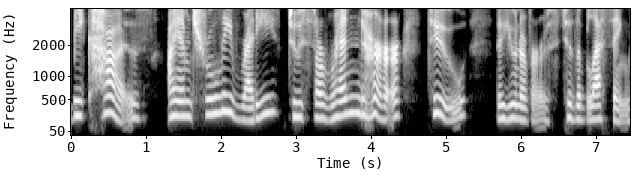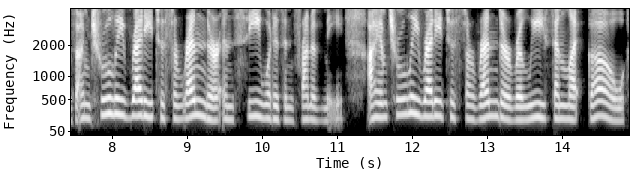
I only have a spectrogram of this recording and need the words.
because I am truly ready to surrender to the universe, to the blessings. I'm truly ready to surrender and see what is in front of me. I am truly ready to surrender, release, and let go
